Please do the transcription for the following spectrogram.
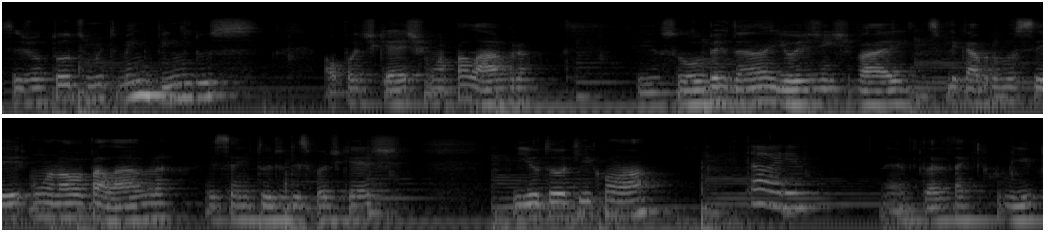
Sejam todos muito bem-vindos ao podcast Uma Palavra. Eu sou o Berdan e hoje a gente vai explicar para você uma nova palavra. Esse é o intuito desse podcast. E eu estou aqui com a Vitória. É, a Vitória está aqui comigo.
